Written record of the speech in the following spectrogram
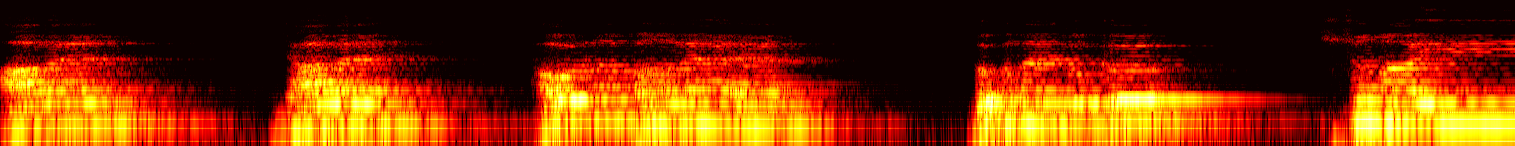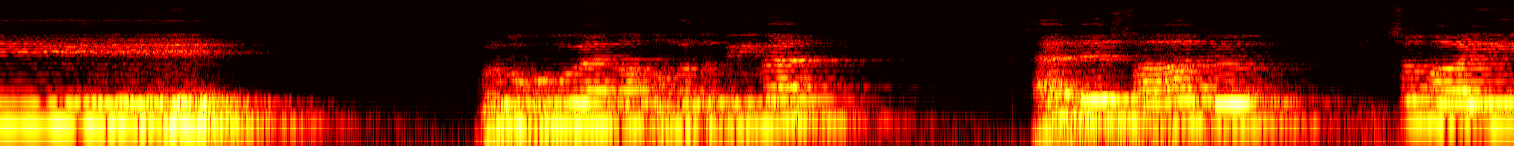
ਆਵੇ, ਜਾਵੇ ਠੌਰ ਨ ਪਾਵੇ ਦੁਖ ਮੈਂ ਦੁਖ ਸਮਾਈ ਪੀਵੇ। ਸਹਿਜੇ ਸਾਚ ਸਮਾਈ।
